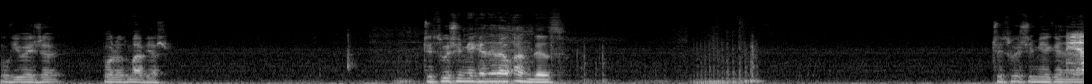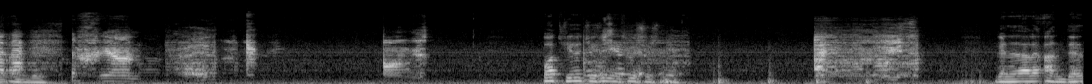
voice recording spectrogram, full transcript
mówiłeś, że porozmawiasz. Czy słyszy mnie generał Anders? Czy słyszy mnie generał Anders? Potwierdź, jeżeli nie słyszysz mnie. Generale Anders,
